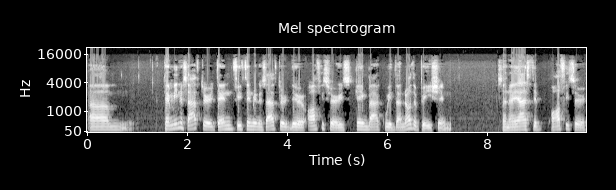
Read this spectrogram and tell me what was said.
Um, 10 minutes after 10 15 minutes after the officers came back with another patient and i asked the officer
